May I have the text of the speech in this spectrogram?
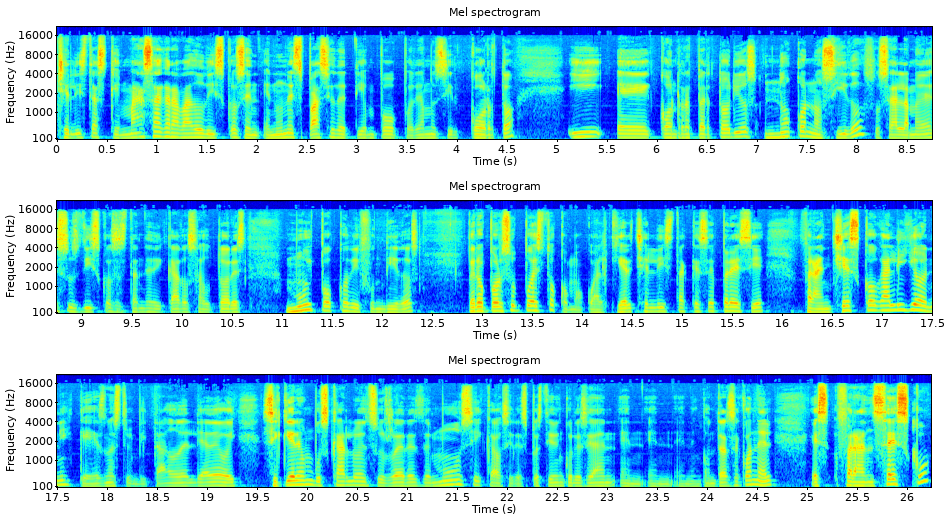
chelistas que más ha grabado discos en, en, un espacio de tiempo, podríamos decir, corto, y con repertorios no conocidos, o sea, la mayoría de sus discos están dedicados a autores muy poco difundidos, pero por supuesto, como cualquier chelista que se precie, Francesco Galiglioni, que es nuestro invitado del día de hoy, si quieren buscarlo en sus redes de música o si después tienen curiosidad en, encontrarse con él, es Francesco,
